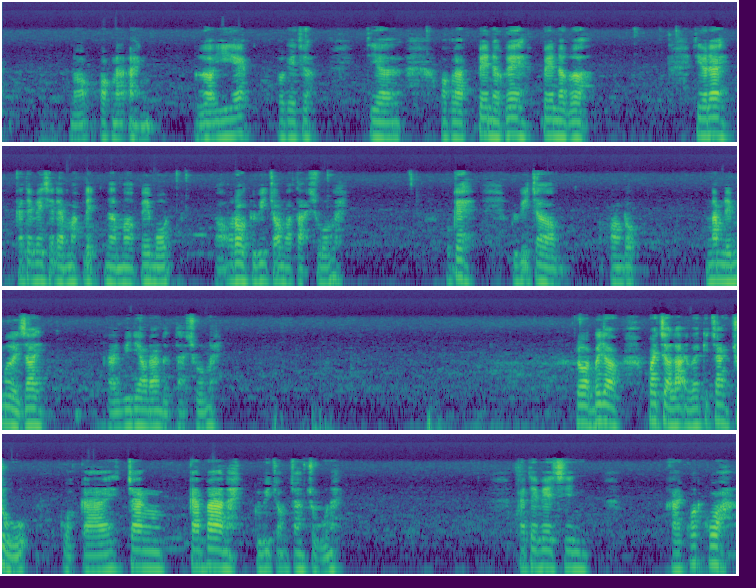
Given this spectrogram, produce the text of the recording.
đó, hoặc là ảnh GIF ok chưa? Thì à, hoặc là PNG PNG thì ở đây KTV sẽ để mặc định là MP4 đó, rồi quý vị chọn vào tải xuống này. Ok, quý vị chờ khoảng độ 5 đến 10 giây. Cái video đang được tải xuống này. Rồi, bây giờ quay trở lại với cái trang chủ của cái trang Canva này. Quý vị chọn trang chủ này. KTV xin khái quát qua.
